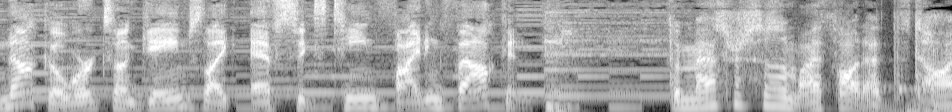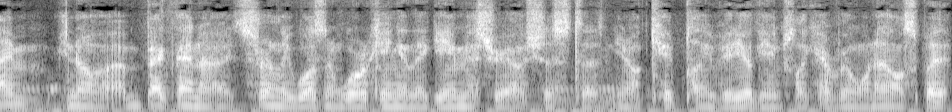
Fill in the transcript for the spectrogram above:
Naka works on games like F-16 Fighting Falcon, the Master System, I thought at the time, you know, uh, back then uh, I certainly wasn't working in the game industry. I was just a, you know, kid playing video games like everyone else. But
